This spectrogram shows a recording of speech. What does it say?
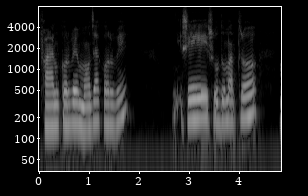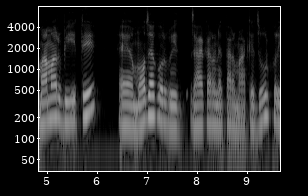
ফান করবে, মজা করবে। সে শুধুমাত্র মামার বিয়েতে মজা করবে, যার কারণে তার মাকে জোর করে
